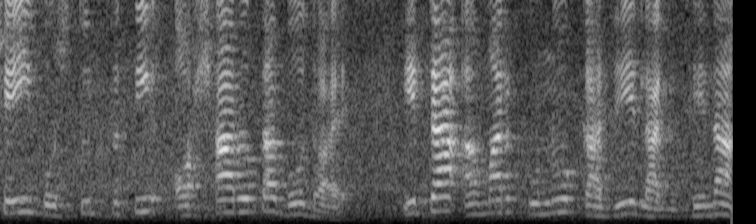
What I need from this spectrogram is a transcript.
সেই বস্তুর প্রতি অসারতা বোধ হয়। এটা আমার কোনো কাজে লাগছে না।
